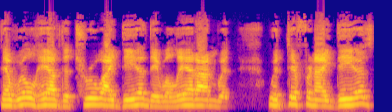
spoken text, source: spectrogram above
that will have the true idea. They will add on with with different ideas,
